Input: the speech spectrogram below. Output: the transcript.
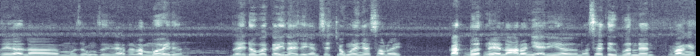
Đây là là một giống rổi ghép rất là mới nữa. Đấy, đối với cây này thì em sẽ chống này nhé sau này cắt bớt này, lá nó nhẹ đi rồi nó sẽ tự vươn lên. Các bác nha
